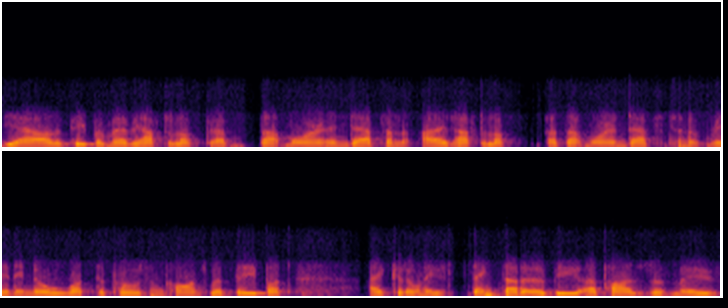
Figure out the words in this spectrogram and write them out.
yeah, other people maybe have to look at that more in depth, and I'd have to look at that more in depth to not really know what the pros and cons would be. But I could only think that it would be a positive move.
